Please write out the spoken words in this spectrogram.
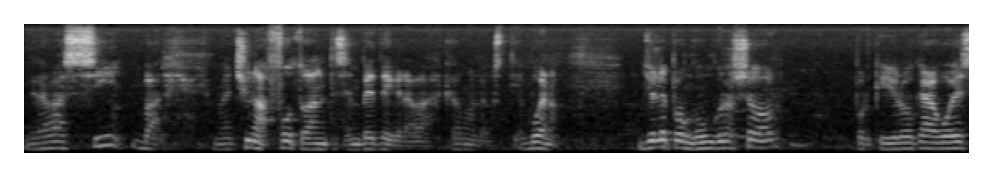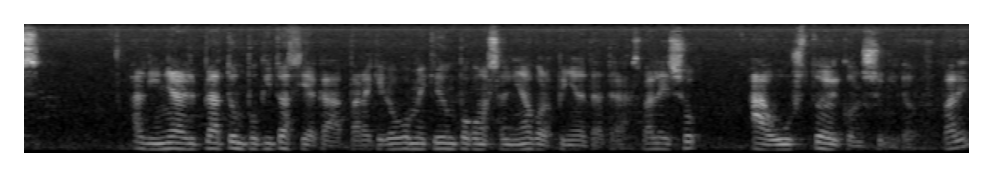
Graba así, vale. Me he hecho una foto antes en vez de grabar, cago la hostia. Bueno, yo le pongo un grosor, porque yo lo que hago es alinear el plato un poquito hacia acá, para que luego me quede un poco más alineado con los piñones de atrás, ¿vale? Eso a gusto del consumidor, ¿vale?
